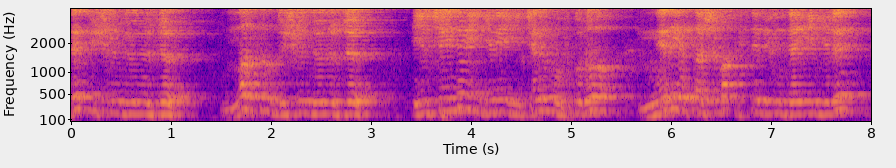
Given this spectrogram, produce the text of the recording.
ne düşündüğünüzü, nasıl düşündüğünüzü, ilçeyle ilgili ilçenin ufkunu nereye taşımak istediğinizle ilgili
